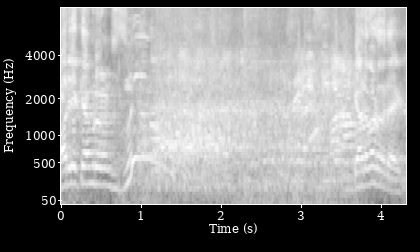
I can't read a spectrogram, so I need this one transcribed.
और ये कैमरामैन गड़बड़ हो जाएगी।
